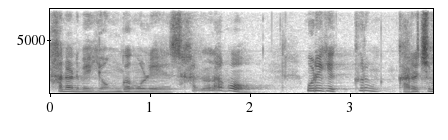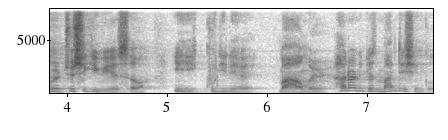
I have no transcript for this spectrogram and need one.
하나님의 영광을 위해 살라고 우리에게 그런 가르침을 주시기 위해서 이 군인의 마음을 하나님께서 만드신 거,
